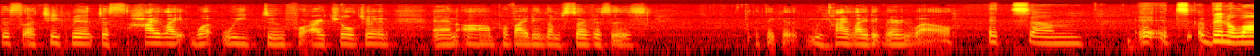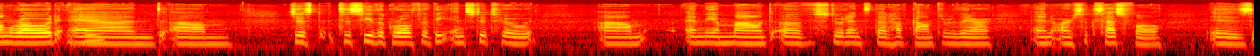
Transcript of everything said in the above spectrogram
this achievement just highlight what we do for our children and um, providing them services. I think it, we highlight it very well. It's um, it, it's been a long road, and um, just to see the growth of the institute um, and the amount of students that have gone through there and are successful is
